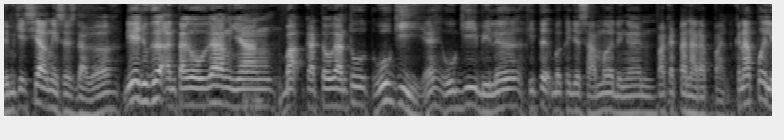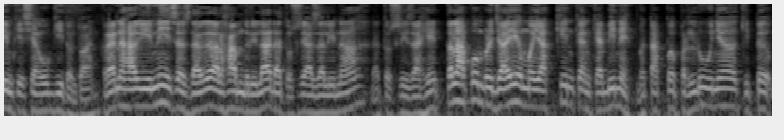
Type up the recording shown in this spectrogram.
Lim Kit Siang ni saudara, dia juga antara orang yang bab kata orang tu rugi eh, rugi bila kita bekerjasama dengan Pakatan Harapan. Kenapa Lim Kit Siang rugi tuan-tuan? Kerana hari ini saudara alhamdulillah Datuk Seri Azalina, Datuk Seri Zahid telah pun berjaya meyakinkan kabinet betapa perlunya kita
